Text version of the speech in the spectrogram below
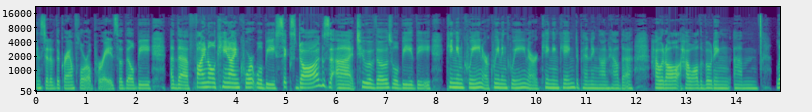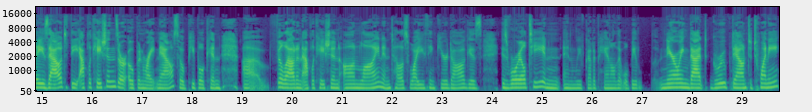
instead of the Grand Floral Parade. So there'll be uh, the final canine court will be six dogs. Uh, two of those will be the King and Queen, or Queen and Queen, or King and King, depending on how the how it all how all the voting um, lays out. The applications are open right now, so people can uh, fill out an application online and tell us why you think your dog is is royalty. And and we've got a panel that will be narrowing that group down to 20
